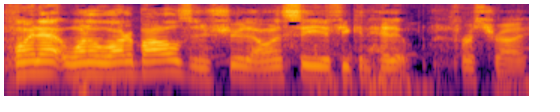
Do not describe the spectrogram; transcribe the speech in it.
Point at one of the water bottles and shoot it. I want to see if you can hit it first try.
